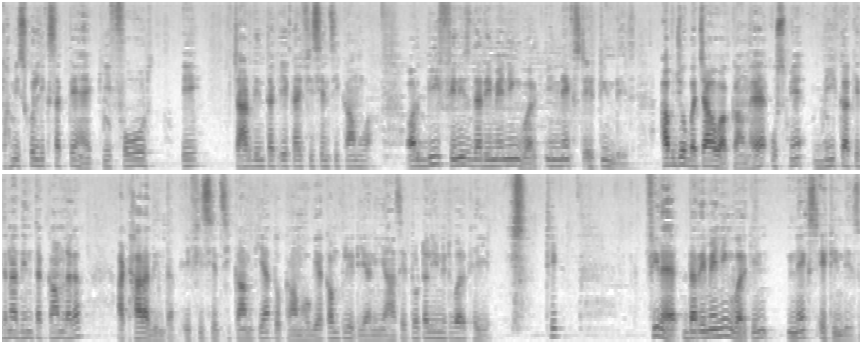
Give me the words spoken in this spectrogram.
तो हम इसको लिख सकते हैं कि फोर ए चार दिन तक ए का एफिशिएंसी काम हुआ और B finish the remaining work in next eighteen days अब जो बचा हुआ काम है, उसमें बी का कितना दिन तक काम लगा? 18 दिन तक। इफिशियंसी काम किया तो काम हो गया कंप्लीट यानी यहाँ से टोटल यूनिट वर्क है ये। ठीक? फिर है the remaining work in next 18 days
